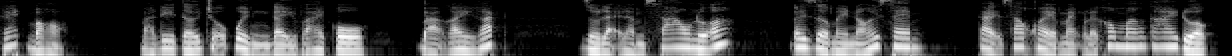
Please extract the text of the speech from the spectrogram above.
ghét bỏ. Bà đi tới chỗ Quỳnh đẩy vai cô. Bà gay gắt. Rồi lại làm sao nữa? Bây giờ mày nói xem, Tại sao khỏe mạnh lại không mang thai được?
